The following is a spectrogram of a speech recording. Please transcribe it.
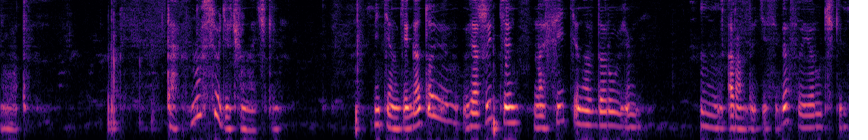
Вот. Ну все, девчоночки. Метенки готовим, вяжите, носите на здоровье. Радуйте себя, свои ручки.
